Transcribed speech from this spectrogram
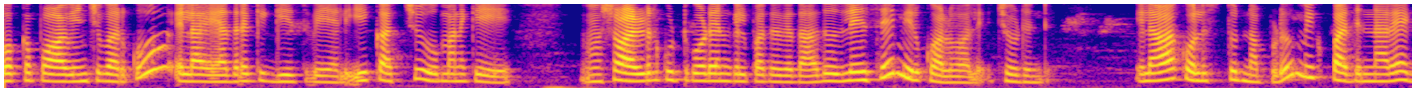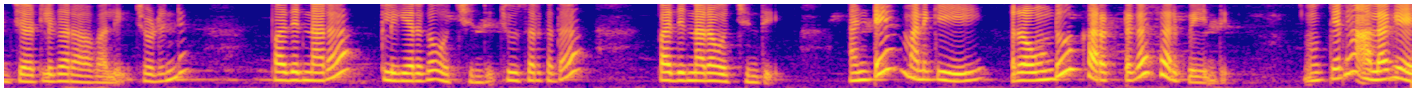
ఒక పావించు వరకు ఇలా ఎదరకి గీసి వేయాలి. ఈ ఖర్చు మనకి షోల్డర్ కుట్టుకోవడానికి వెళ్ళిపోతుంది కదా అది వదిలేసే మీరు కొలవాలి. చూడండి. ఇలా కొలుస్తున్నప్పుడు మీకు పదిన్నర ఎగ్జాక్ట్లీగా రావాలి. చూడండి. పదిన్నర క్లియర్గా వచ్చింది. చూసారు కదా? పదిన్నర వచ్చింది. అంటే మనకి రౌండ్ కరెక్ట్గా సరిపోయింది. ఓకేనా? అలాగే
